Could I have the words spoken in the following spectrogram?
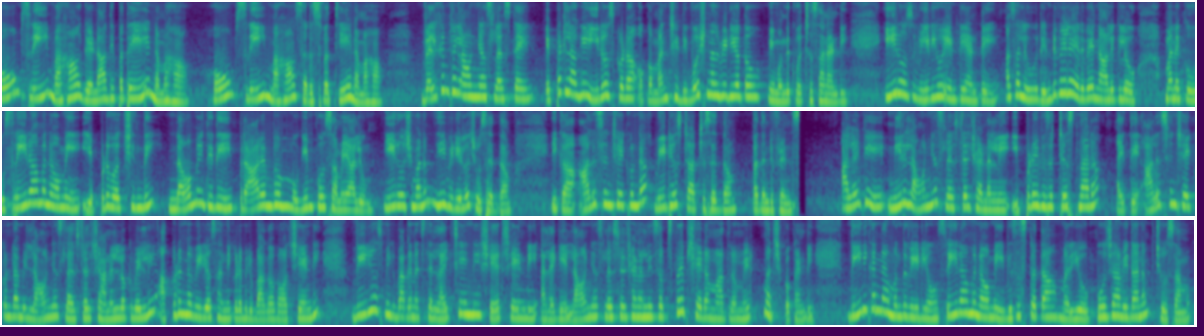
ఓం శ్రీ మహాగణాధిపతయే నమ. ఓం శ్రీ మహాసరస్వత్యే నమ. Welcome to Lavanya's lifestyle ఎప్పటిలాగే ఈరోజు కూడా ఒక మంచి డివోషనల్ వీడియోతో మీ ముందుకు వచ్చేసానండి. ఈరోజు వీడియో ఏంటి అంటే అసలు రెండు వేల ఇరవై నాలుగులో మనకు శ్రీరామనవమి ఎప్పుడు వచ్చింది? నవమి తిది ప్రారంభం ముగింపు సమయాలు. ఈరోజు మనం ఈ వీడియోలో చూసేద్దాం. ఇక ఆలస్యం చేయకుండా వీడియో స్టార్ట్ చేసేద్దాం. పదండి ఫ్రెండ్స్. అలాగే మీరు లావణ్యస్ లైఫ్ స్టైల్ ఛానల్ని ఇప్పుడే విజిట్ చేస్తున్నారా? అయితే ఆలస్యం చేయకుండా మీరు లావణ్యస్ లైఫ్ స్టైల్ ఛానల్లోకి వెళ్ళి అక్కడున్న వీడియోస్ అన్నీ కూడా మీరు బాగా వాచ్ చేయండి. వీడియోస్ మీకు బాగా నచ్చితే లైక్ చేయండి షేర్ చేయండి. అలాగే లావణ్యస్ లైఫ్ స్టైల్ ఛానల్ని సబ్స్క్రైబ్ చేయడం మాత్రం మీరు మర్చిపోకండి. దీనికన్నా ముందు వీడియో శ్రీరామనవమి విశిష్టత మరియు పూజా విధానం చూసాము.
